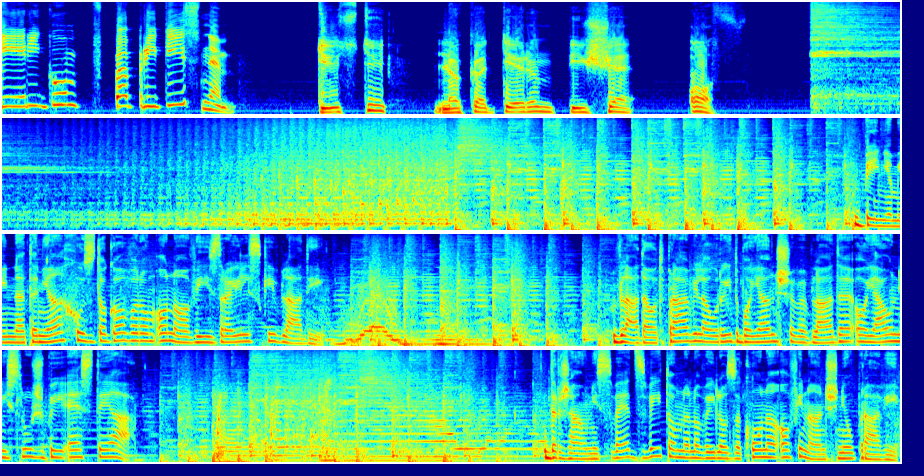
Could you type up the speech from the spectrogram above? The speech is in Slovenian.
Kateri gumb pa pritisnem? Tisti, na katerem piše OF. Benjamin Netanjahu z dogovorom o novi izraelski vladi. Vlada odpravila uredbo Janševe vlade o javni službi STA. Državni svet z vetom na novelo zakona o finančni upravi.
